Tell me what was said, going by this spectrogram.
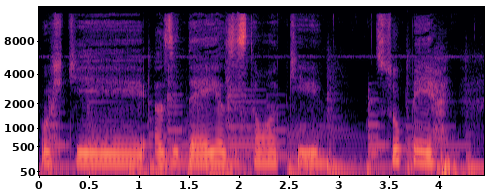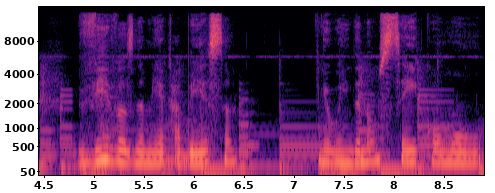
porque as ideias estão aqui super vivas na minha cabeça. Eu ainda não sei como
